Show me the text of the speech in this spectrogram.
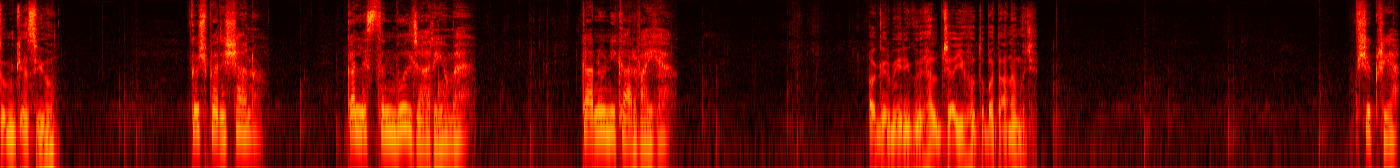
तुम कैसी हो? कुछ परेशान हो। कल इस्तंबुल जा रही हूँ मैं। कानूनी कार्रवाई है। अगर मेरी कोई हेल्प चाहिए हो तो बताना मुझे। शुक्रिया।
